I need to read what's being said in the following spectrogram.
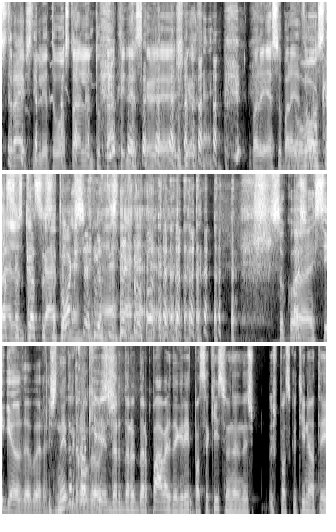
straipsnį Lietuvos talentų kapinės. ka- Par, esu parašęs. O kas, kas susituoks šiandien? Su kuo Sigel dabar. Žinai, dar kokį, draugaus? dar, dar, dar pavardę greit pasakysiu, ne, iš, iš paskutinio, tai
